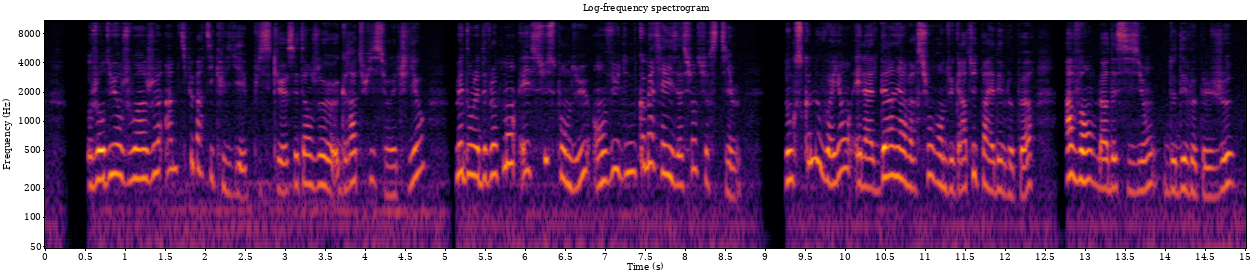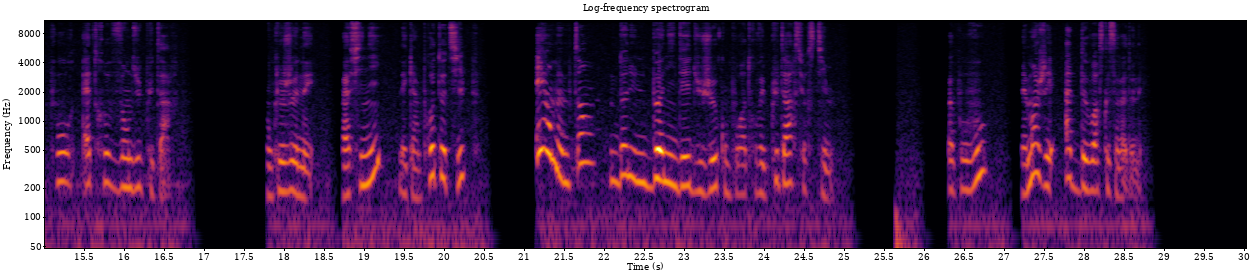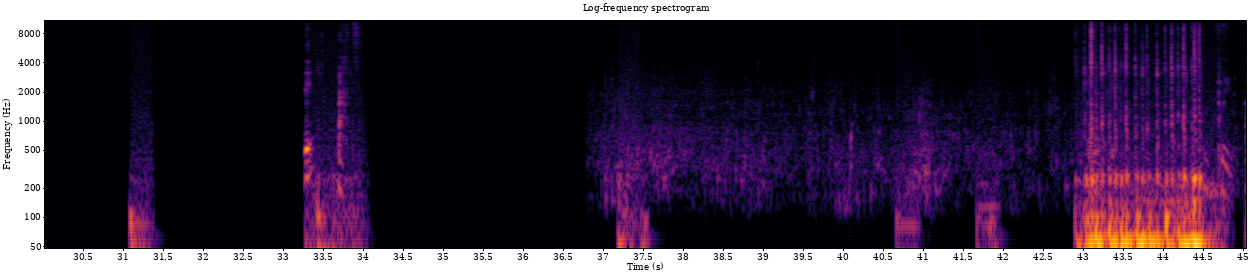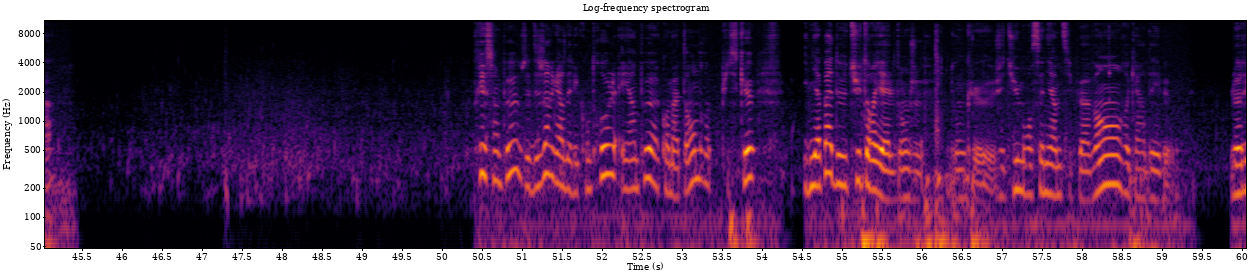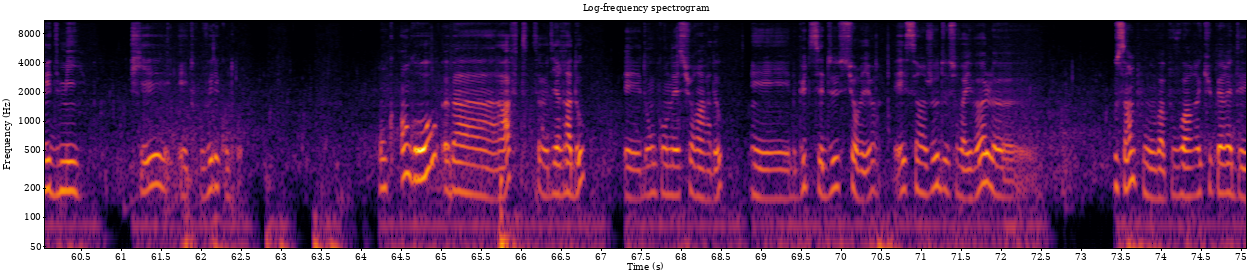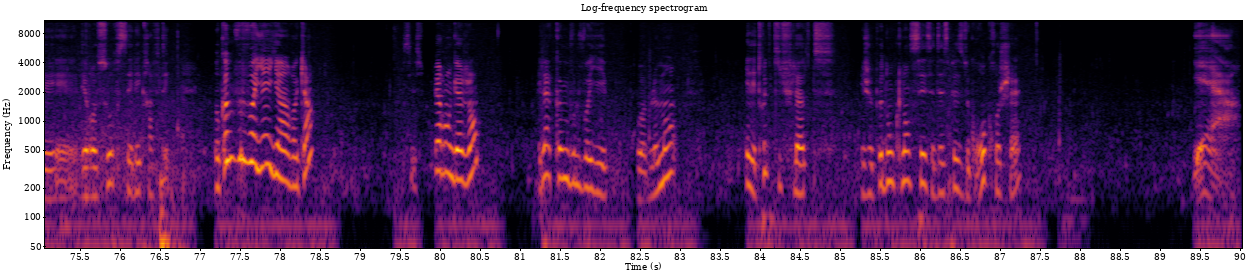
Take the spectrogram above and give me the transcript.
Aujourd'hui on joue à un jeu un petit peu particulier puisque c'est un jeu gratuit sur Itch.io mais dont le développement est suspendu en vue d'une commercialisation sur Steam. Donc ce que nous voyons est la dernière version rendue gratuite par les développeurs avant leur décision de développer le jeu pour être vendu plus tard. Donc le jeu n'est pas fini, n'est qu'un prototype, et en même temps donne une bonne idée du jeu qu'on pourra trouver plus tard sur Steam. Pour vous, mais moi j'ai hâte de voir ce que ça va donner. C'est parti Triche un peu, j'ai déjà regardé les contrôles et un peu à quoi m'attendre, puisque il n'y a pas de tutoriel dans le jeu. Donc euh, j'ai dû me renseigner un petit peu avant, regarder le, readme et trouver les contrôles. Donc en gros, euh, bah, raft, ça veut dire radeau, et donc on est sur un radeau, et le but c'est de survivre, et c'est un jeu de survival euh, tout simple où on va pouvoir récupérer des, des ressources et les crafter. Donc comme vous le voyez, il y a un requin, c'est super engageant. Et là, comme vous le voyez probablement, y a des trucs qui flottent. Et je peux donc lancer cette espèce de gros crochet. Yeah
